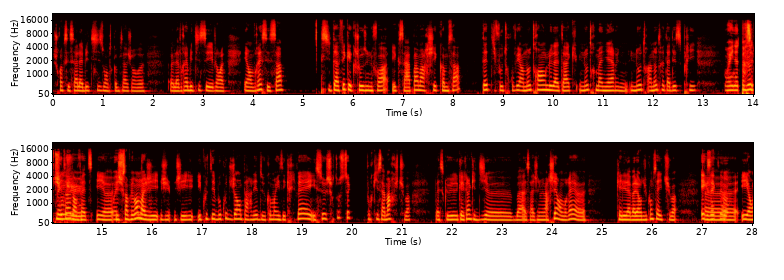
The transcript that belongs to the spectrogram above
je crois que c'est ça la bêtise ou un truc comme ça. Genre, la vraie bêtise, c'est. Enfin bref. Et en vrai, c'est ça. Si tu as fait quelque chose une fois et que ça n'a pas marché comme ça, peut-être il faut trouver un autre angle d'attaque, une autre manière, une, une autre, un autre état d'esprit, Ouais, une autre perception. méthode, en fait. Et, euh, tout simplement, moi, j'ai écouté beaucoup de gens parler de comment ils écrivaient, et ceux, surtout ceux pour qui ça marche, tu vois. Parce que quelqu'un qui dit, euh, bah, ça n'a jamais marché, en vrai, euh, quelle est la valeur du conseil, tu vois. Exactement. et, en,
